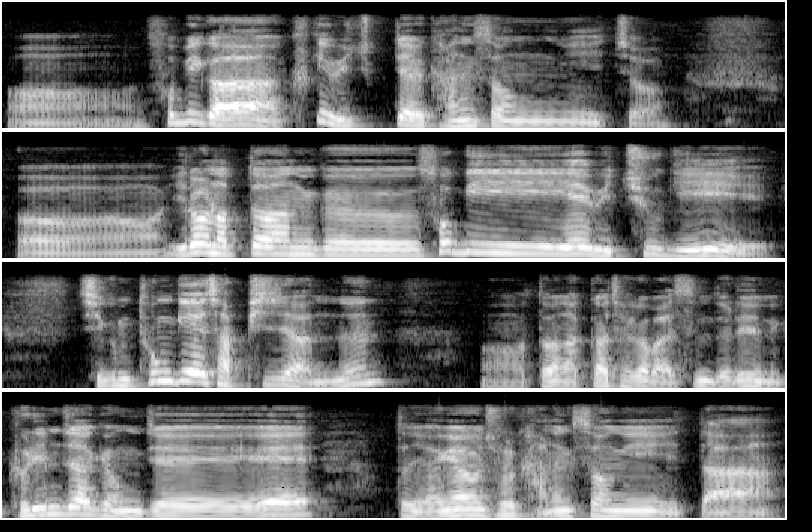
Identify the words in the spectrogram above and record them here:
어, 소비가 크게 위축될 가능성이 있죠. 어, 이런 어떤 그 소비의 위축이 지금 통계에 잡히지 않는 어, 어떤 아까 제가 말씀드린 그림자 경제에 어떤 영향을 줄 가능성이 있다.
